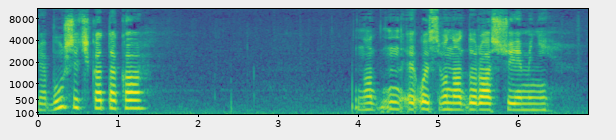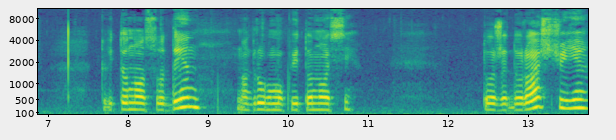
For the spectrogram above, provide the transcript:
Рябушечка така. Ось вона доращує мені квітонос один на другому квітоносі теж доращує.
